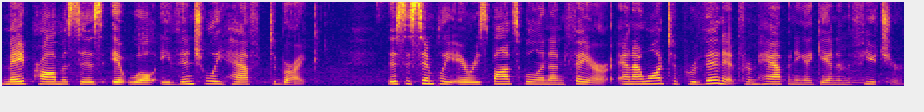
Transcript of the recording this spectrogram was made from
made promises it will eventually have to break. This is simply irresponsible and unfair, and I want to prevent it from happening again in the future.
